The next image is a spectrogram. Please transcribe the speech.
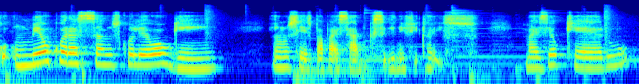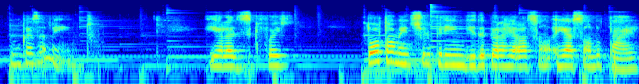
o meu coração escolheu alguém. Eu não sei se papai sabe o que significa isso, mas eu quero um casamento. E ela disse que foi totalmente surpreendida pela relação, reação do pai.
